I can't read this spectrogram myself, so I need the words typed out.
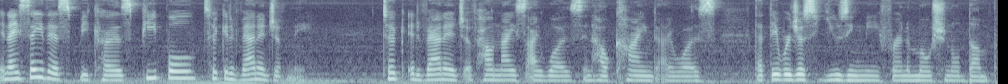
And I say this because people took advantage of me, took advantage of how nice I was and how kind I was, that they were just using me for an emotional dump.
